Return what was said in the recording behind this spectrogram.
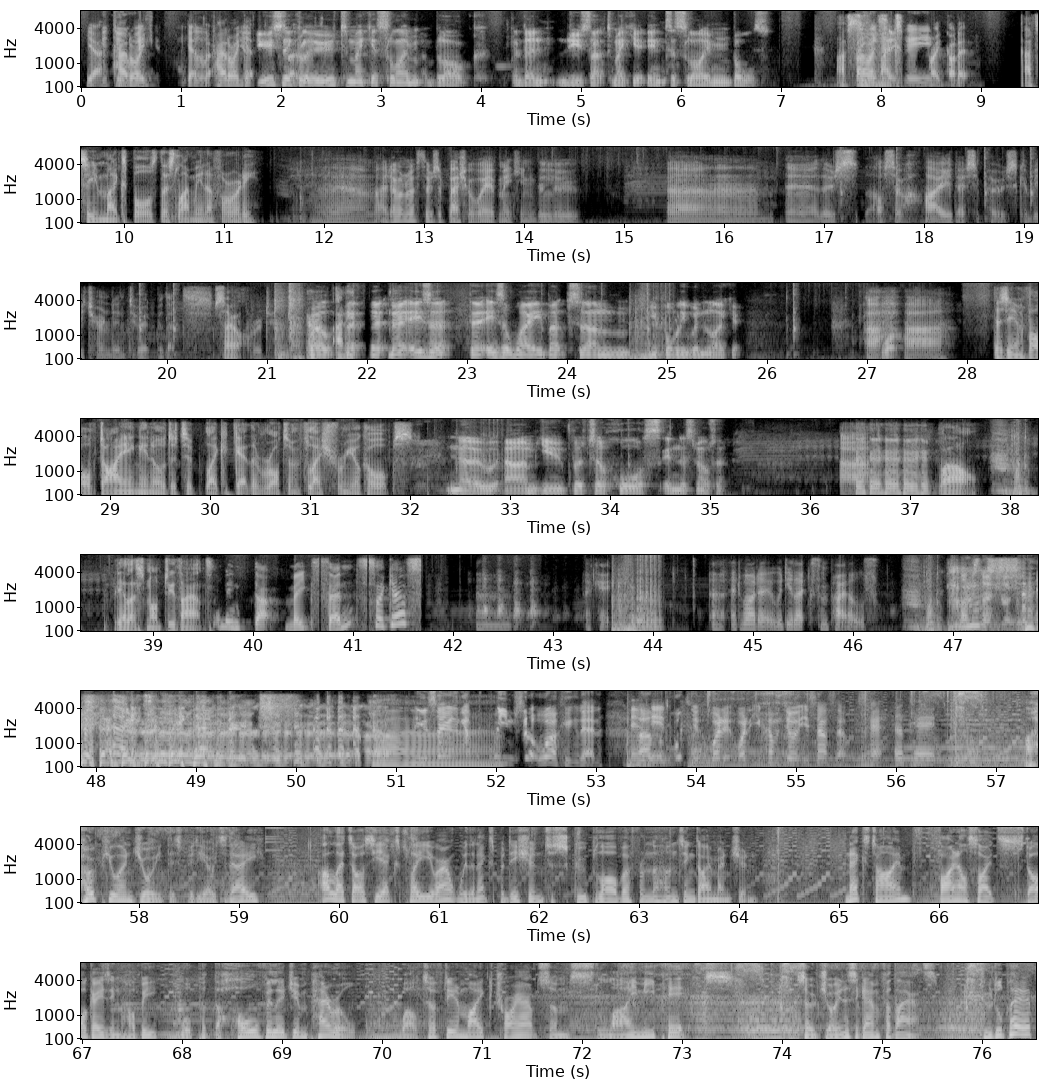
Yeah. You How do I make it from get glue, the, how do I get Use the those? glue to make a slime block, and then use that to make it into slime balls. I've Oh, seen I. Mike's Basically, Right, got it. I've seen Mike's balls, they're slimy enough already. Um, I don't know if there's a better way of making glue. Um, uh, there's also hide, I suppose, could be turned into it, but that's So- awkward. Uh, Well, and th- it- there is a there is a way, but um, you probably wouldn't like it. Aha. does it involve dying in order to like get the rotten flesh from your corpse? No, um, you put a horse in the smelter. Ah. Well, yeah, let's not do that. I mean, that makes sense, I guess. Uh, okay. Uh, Eduardo, would you like some piles? Oh, so- so- You're saying that the beam's not working then? Um, Indeed. why, don't you- why don't- why don't you come and do it yourself though? It's here. Okay. I hope you enjoyed this video today. I'll let RCX play you out with an expedition to scoop lava from the hunting dimension. Next time, Final Sight's stargazing hobby will put the whole village in peril, while Tufty and Mike try out some slimy picks. So join us again for that. Toodle pip!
